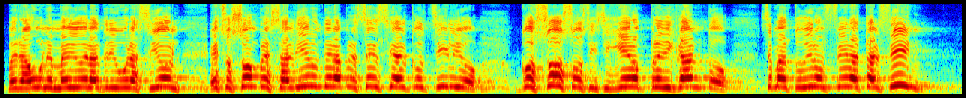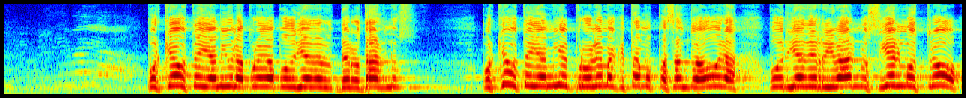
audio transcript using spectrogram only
Pero aún en medio de la tribulación, esos hombres salieron de la presencia del concilio gozosos y siguieron predicando. Se mantuvieron fieles hasta el fin. ¿Por qué a usted y a mí una prueba podría derrotarnos? ¿Por qué a usted y a mí el problema que estamos pasando ahora podría derribarnos si Él mostró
